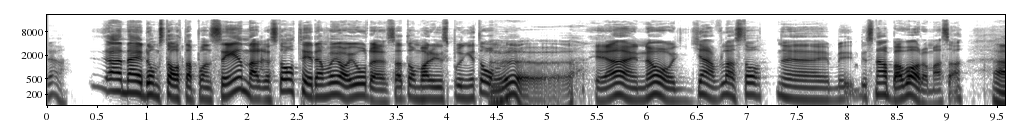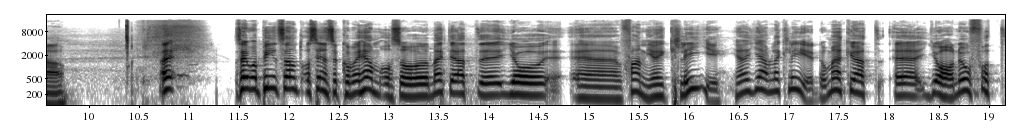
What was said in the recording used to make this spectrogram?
där. Ja, nej, de startade på en senare starttid än vad jag gjorde, så att de hade ju sprungit om. Öh. Ja, I know. Jävla start, eh, snabba var de alltså. Ja. Nej, Sen var det pinsamt och sen så kom jag hem och så märkte jag att eh, jag, eh, fan jag är kliig. Jag är jävla kliig. Då märker jag att eh, jag har nog fått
